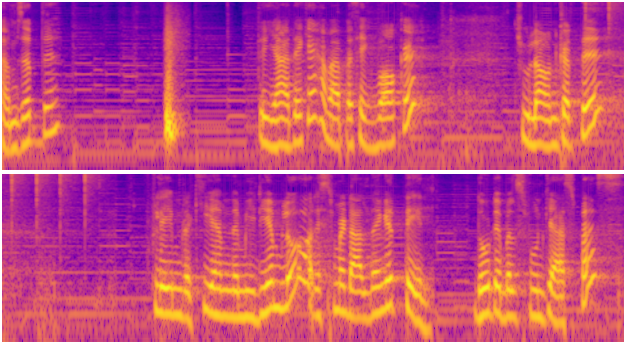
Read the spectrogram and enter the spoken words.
थम्स अप दें. तो यहाँ देखें हमारे पास एक वॉक है चूल्हा ऑन करते हैं। फ्लेम रखी है हमने मीडियम लो और इसमें डाल देंगे तेल। दो टेबल स्पून के आसपास।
